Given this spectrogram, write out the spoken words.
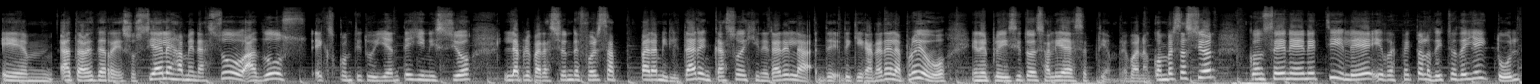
em, a través de redes sociales amenazó a dos exconstituyentes y inició la preparación de fuerza paramilitar en caso de generar de, de que ganara el apruebo en el plebiscito de salida de septiembre. Bueno, conversación con CNN Chile y respecto a los dichos de Yaitul,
